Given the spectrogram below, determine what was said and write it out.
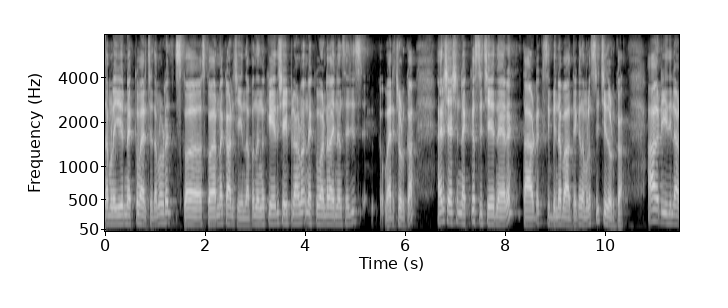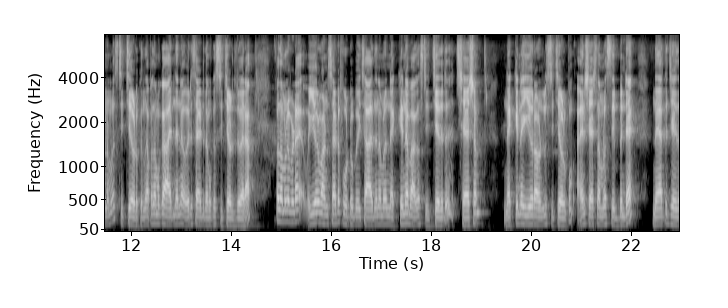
നമ്മൾ ഈ ഒരു നെക്ക് വരച്ചത് നമ്മളിവിടെ സ്ക്വയർ നെക്കാണ് ചെയ്യുന്നത്. അപ്പോൾ നിങ്ങൾക്ക് ഏത് ഷേപ്പിലാണോ നെക്ക് വേണ്ടത് അതിനനുസരിച്ച് വരച്ച് കൊടുക്കുക. അതിനുശേഷം നെക്ക് സ്റ്റിച്ച് ചെയ്ത് നേരെ താഴോട്ട് സിബിന്റെ ഭാഗത്തേക്ക് നമ്മൾ സ്റ്റിച്ച് ചെയ്ത് കൊടുക്കുക. ആ ഒരു രീതിയിലാണ് നമ്മൾ സ്റ്റിച്ച് ചെയ്ത് കൊടുക്കുന്നത്. അപ്പോൾ നമുക്ക് ആദ്യം തന്നെ ഒരു സൈഡ് നമുക്ക് സ്റ്റിച്ച് എടുത്തിട്ട് വരാം. അപ്പോൾ നമ്മളിവിടെ ഈ ഒരു വൺ സൈഡ് ഫോട്ടോ ഉപയോഗിച്ച് ആദ്യം നമ്മൾ നെക്കിന്റെ ഭാഗം സ്റ്റിച്ച് ചെയ്തിട്ട് ശേഷം നെക്കിന്റെ ഈ റൗണ്ടിൽ സ്റ്റിച്ച് കൊടുക്കും. അതിനുശേഷം നമ്മൾ സിബിന്റെ നേരത്തെ ചെയ്ത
